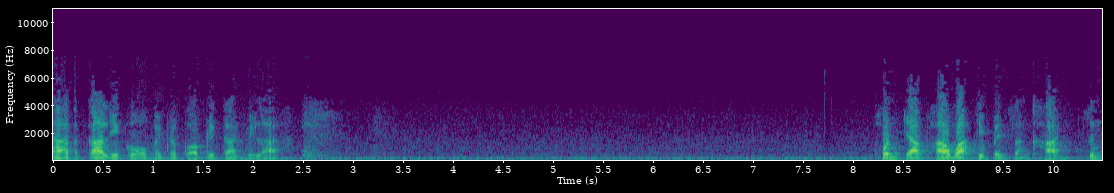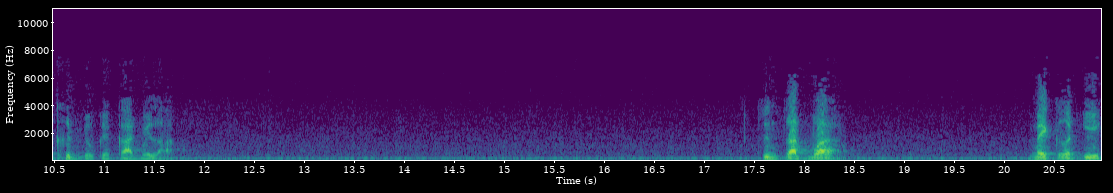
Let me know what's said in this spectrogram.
ลาตกาเลโกไม่ประกอบด้วยการเวลา พ้นจากภาวะที่เป็นสังขาร ซึ่งขึ้นอยู่กับการเวลาซึ่งตรัสว่า ไม่เกิดอีก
